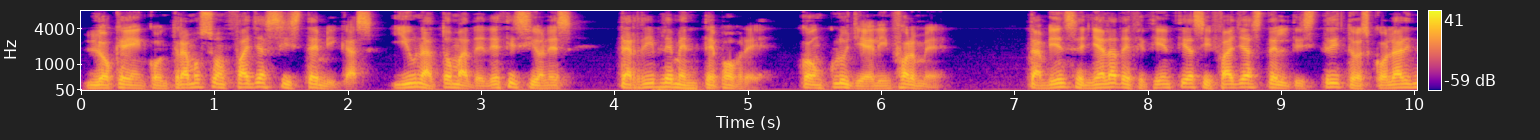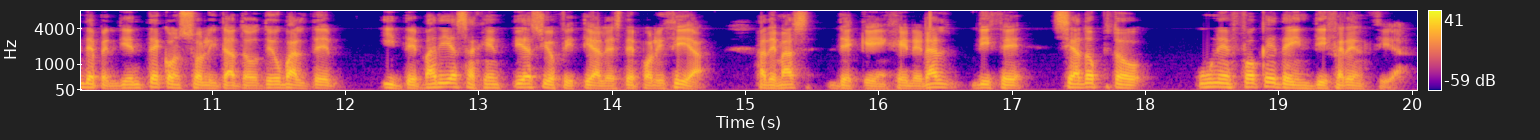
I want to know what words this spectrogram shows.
lo que encontramos son fallas sistémicas y una toma de decisiones terriblemente pobre, concluye el informe. También señala deficiencias y fallas del Distrito Escolar Independiente Consolidado de Ubalde y de varias agencias y oficiales de policía, además de que en general, dice, se adoptó un enfoque de indiferencia.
